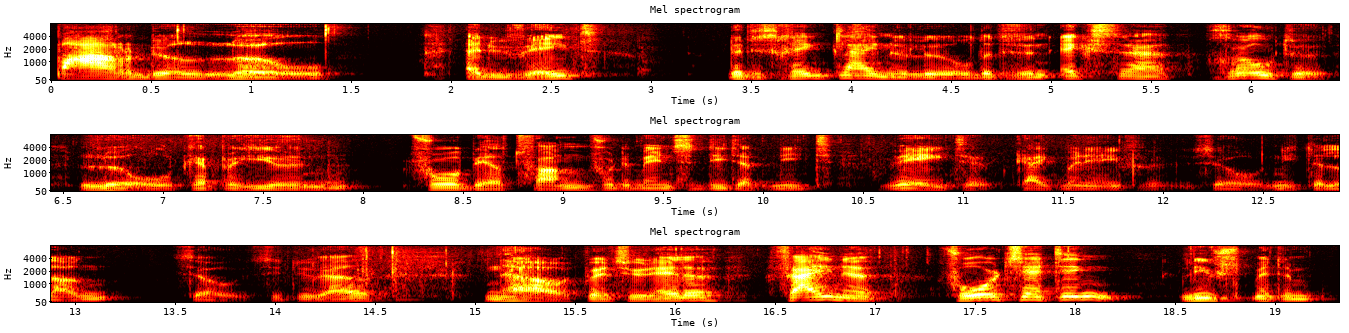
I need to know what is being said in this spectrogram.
paardenlul. En u weet, dat is geen kleine lul, dat is een extra grote lul. Ik heb er hier een voorbeeld van, voor de mensen die dat niet weten. Kijk maar even, zo, niet te lang. Zo, ziet u wel? Nou, ik wens u een hele fijne voortzetting. Liefst met een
